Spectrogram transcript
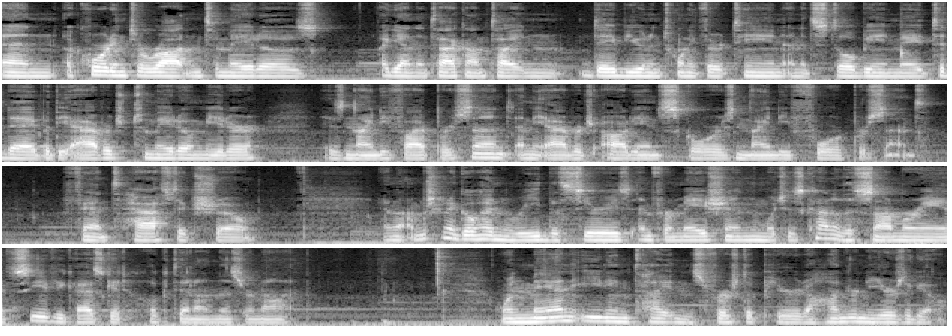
And according to Rotten Tomatoes, again, Attack on Titan debuted in 2013 and it's still being made today, but the average tomato meter is 95% and the average audience score is 94%. Fantastic show. And I'm just going to go ahead and read the series information, which is kind of the summary, and see if you guys get hooked in on this or not. When man eating titans first appeared 100 years ago,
